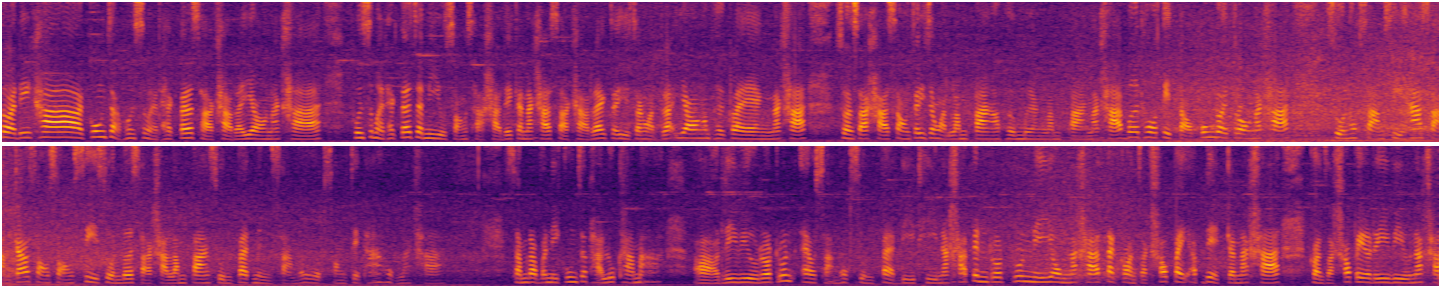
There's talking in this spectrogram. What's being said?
สวัสดีค่ะ กุ้งจากพุนเสมอแท็กเตอร์สาขาระยองนะคะพุนเสมอแท็กเตอร์จะมีอยู่ 2 สาขาด้วยกันนะคะ สาขาแรกจะอยู่จังหวัดระยองอำเภอแกลงนะคะ ส่วนสาขา 2 จะอยู่จังหวัดลำปางอำเภอเมืองลำปางนะคะ เบอร์โทรติดต่อกุ้งโดยตรงนะคะ 0634539224 ส่วนเบอร์สาขาลำปาง 0813662756 นะคะสำหรับวันนี้กุ้งจะพาลูกค้ามาอ่า รีวิวรถรุ่น L3608DT นะคะ เป็นรถรุ่นนิยมนะคะ แต่ก่อนจะเข้าไปอัปเดตกันนะคะ ก่อนจะเข้าไปรีวิวนะคะ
